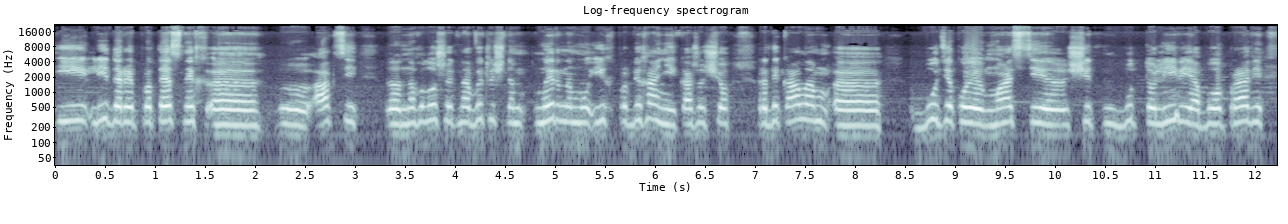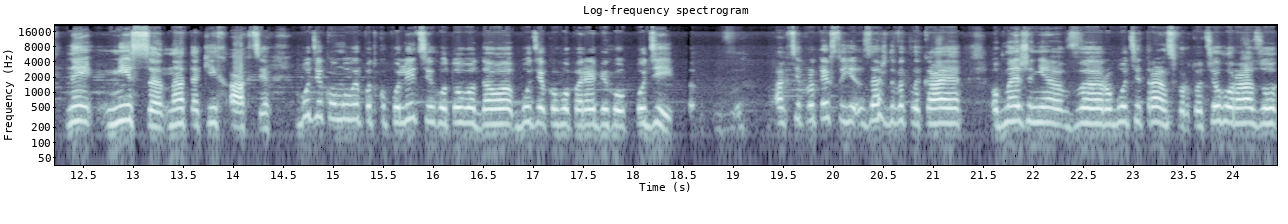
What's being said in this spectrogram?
і лідери протестних е, е, акцій е, наголошують на виключно мирному їх пробіганні і кажуть, що радикалам е, будь-якої масті, будь-то ліві або праві, не місце на таких акціях. В будь-якому випадку поліція готова до будь-якого перебігу подій. Акція протесту завжди викликає обмеження в роботі транспорту. Цього разу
